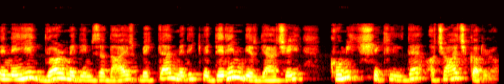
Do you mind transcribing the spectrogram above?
ve neyi görmediğimize dair beklenmedik ve derin bir gerçeği komik şekilde açığa çıkarıyor.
